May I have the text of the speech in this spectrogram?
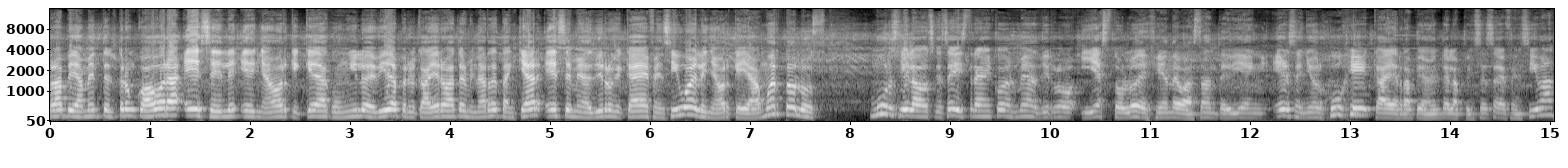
Rápidamente el tronco ahora. Es el leñador que queda con hilo de vida. Pero el caballero va a terminar de tanquear. Ese medalbirro que cae defensivo. El leñador que ya ha muerto. Los murciélagos que se distraen con el medalbirro. Y esto lo defiende bastante bien el señor Juge. Cae rápidamente la princesa defensiva.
